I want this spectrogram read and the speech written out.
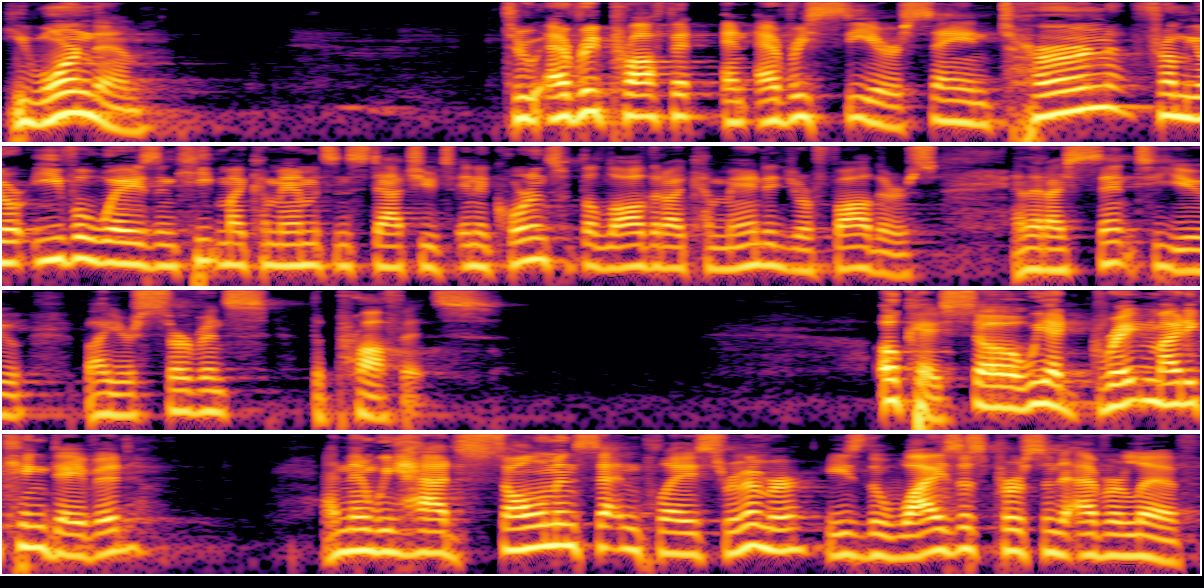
He warned them through every prophet and every seer, saying, Turn from your evil ways and keep my commandments and statutes in accordance with the law that I commanded your fathers and that I sent to you by your servants, the prophets. Okay, so we had great and mighty King David, and then we had Solomon set in place. Remember, he's the wisest person to ever live.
